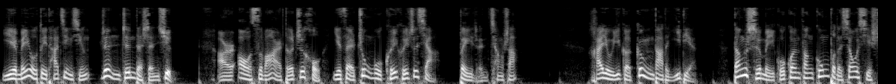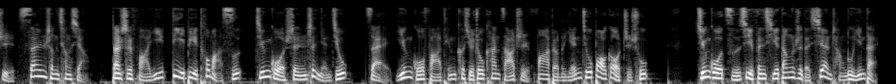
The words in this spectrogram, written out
也没有对他进行认真的审讯。而奥斯瓦尔德之后也在众目睽睽之下被人枪杀。还有一个更大的疑点：当时美国官方公布的消息是三声枪响，但是法医蒂比托马斯经过审慎研究。在英国法庭科学周刊杂志发表的研究报告指出，经过仔细分析当日的现场录音带，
